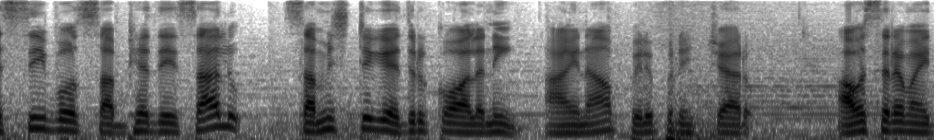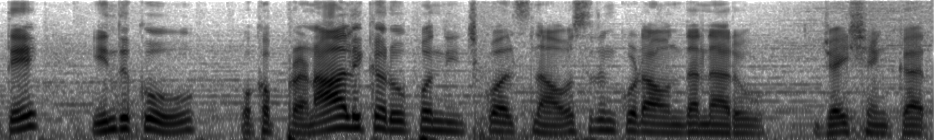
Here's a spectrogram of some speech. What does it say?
ఎస్సీఓ సభ్యదేశాలు సమిష్టిగా ఎదుర్కోవాలని ఆయన పిలుపునిచ్చారు. అవసరమైతే ఇందుకు ఒక ప్రణాళిక రూపొందించుకోవాల్సిన అవసరం కూడా ఉందన్నారు జైశంకర్.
